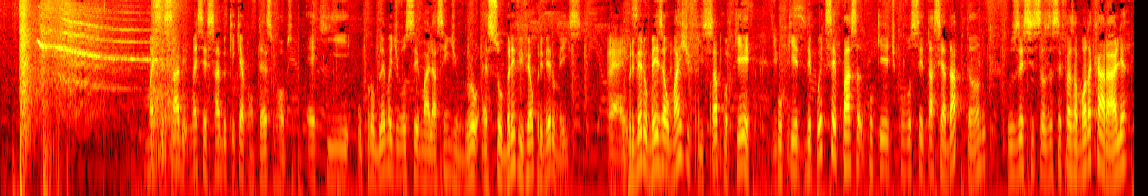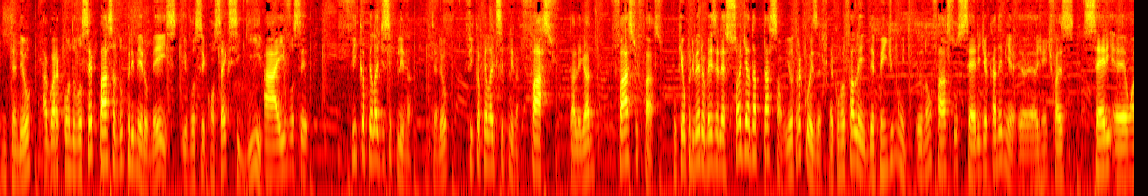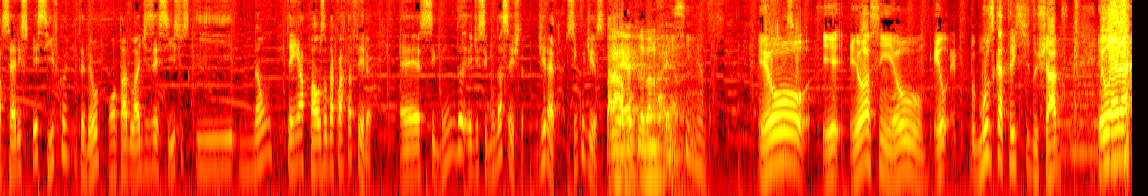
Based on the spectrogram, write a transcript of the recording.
Mas você sabe, mas você sabe o que que acontece, Robson? É que o problema de você malhar sem Jim Bro é sobreviver ao primeiro mês. É, o primeiro é mês é o mais difícil, sabe por quê? Difícil. Porque depois que você passa, porque tipo você tá se adaptando, os exercícios às vezes você faz a moda caralha, entendeu? Agora quando você passa do primeiro mês e você consegue seguir, aí você fica pela disciplina, entendeu? Fica pela disciplina, fácil, tá ligado? Fácil, fácil. Porque o primeiro mês ele é só de adaptação. E outra coisa, é como eu falei, depende muito. Eu não faço série de academia. A gente faz série, é uma série específica, entendeu? Montado lá de exercícios e não tem a pausa da quarta-feira. É segunda, é de segunda a sexta, direto, cinco dias. Direto levando fé. Eu, eu, eu assim, eu, eu, música triste do Chaves. Eu era,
